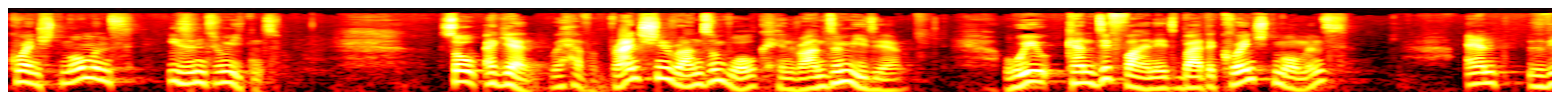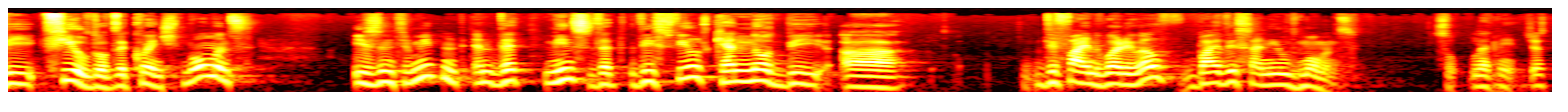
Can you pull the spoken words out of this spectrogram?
quenched moments is intermittent. So again, we have a branching random walk in random media. We can define it by the quenched moments, and the field of the quenched moments is intermittent, and that means that this field cannot be uh, defined very well by these annealed moments. So let me just,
